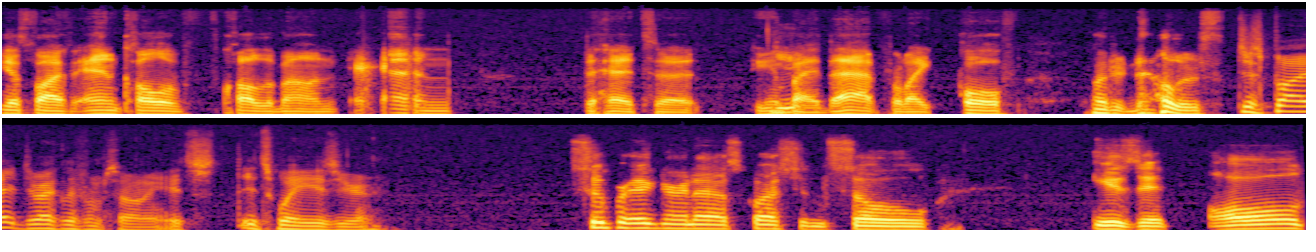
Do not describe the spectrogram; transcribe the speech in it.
PS5 and Call of Call of the Mountain and the headset. You can Ye- buy that for like twelve hundred dollars. Just buy it directly from Sony. It's it's way easier. Super ignorant ass question. So, is it all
